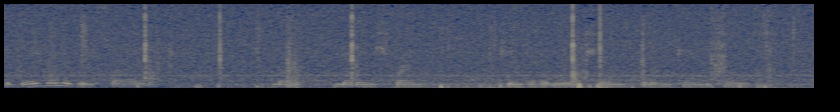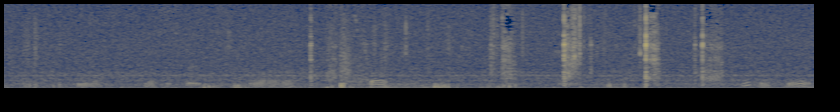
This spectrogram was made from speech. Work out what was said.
The big one is inside. My mother's friend came to help me them for the weekend because, you know, the space, whatever. But, what is this?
